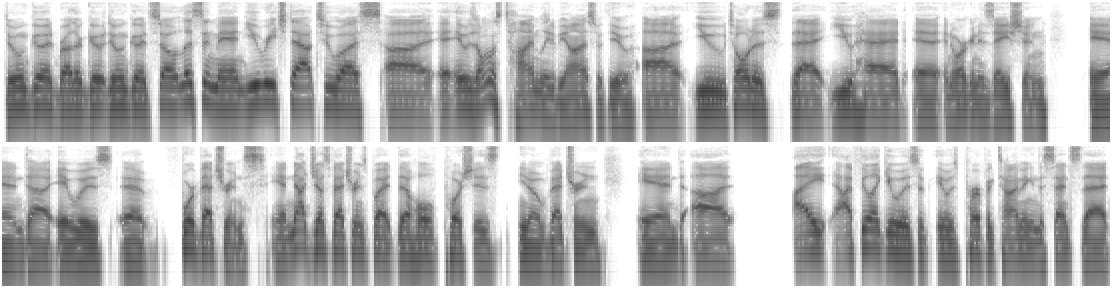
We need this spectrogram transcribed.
Doing good, brother. Good, doing good. So, listen, man, you reached out to us. Uh, it, it was almost timely, to be honest with you. Uh, you told us that you had a, an organization, and uh, it was uh, for veterans, and not just veterans, but the whole push is, you know, veteran. And uh, I, I feel like it was it was perfect timing in the sense that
